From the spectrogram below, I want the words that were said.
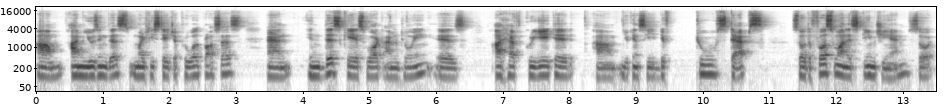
um, I'm using this multi-stage approval process. And in this case, what I'm doing is I have created, um, you can see two steps. So the first one is team GM. So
